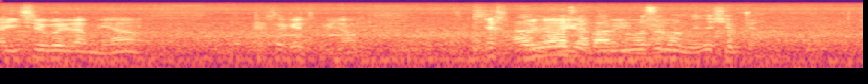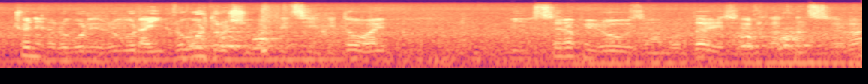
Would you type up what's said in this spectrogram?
აი ის როგორი რამეა? ეს გეტყვია. ეხლა ყველა აი აი, მოსობა მე და შევჭა. ჩვენ ეხლა როგორი როგორ აი როგორ დროში ვართ იცი ბიტო აი სერაფი როუზი ამბობდა ის ეხლა ხანსება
